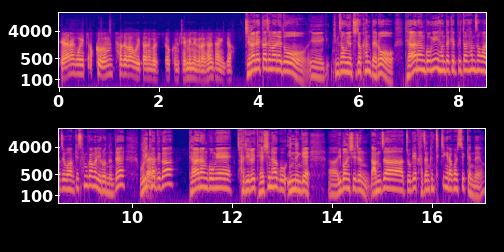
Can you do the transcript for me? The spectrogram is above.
대한항공이 조금 찾아가고 있다는 것이 조금 재밌는 그런 현상이죠. 지난해까지만 해도 이 김상우 의원 지적한 대로 대한항공이 현대캐피탈 삼성화재와 함께 3강을 이뤘는데 우리카드가 네. 대한항공의 자리를 대신하고 있는 게 어, 이번 시즌 남자 쪽의 가장 큰 특징이라고 할 수 있겠네요.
